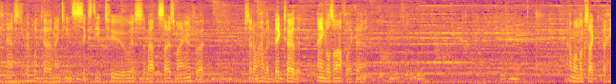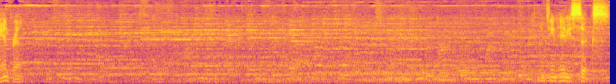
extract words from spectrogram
cast replica 1962. It's about the size of my own foot. Of course, I don't have a big toe that angles off like that. That one looks like a handprint. Nineteen eighty six.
